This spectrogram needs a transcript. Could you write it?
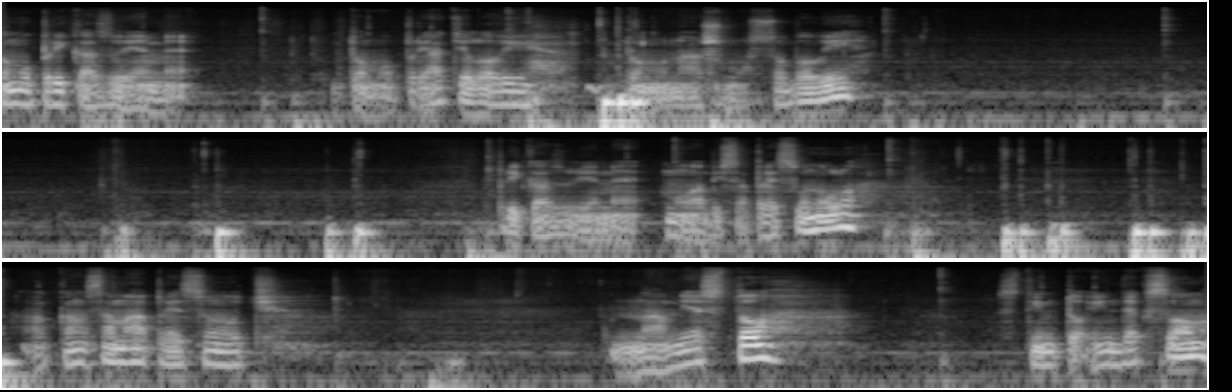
komu prikazujeme? Tomu priateľovi, tomu nášmu sobovi. Prikazujeme mu, aby sa presunul kam sa má presunúť na miesto s týmto indexom,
